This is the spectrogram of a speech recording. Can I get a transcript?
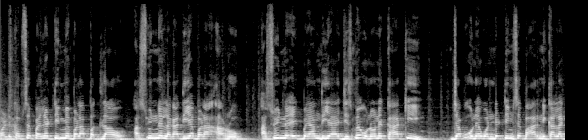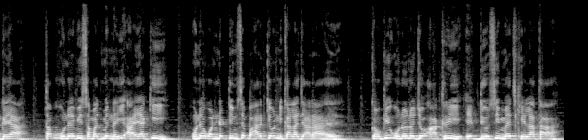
वर्ल्ड कप से पहले टीम में बड़ा बदलाव। अश्विन ने लगा दिया बड़ा आरोप। अश्विन ने एक बयान दिया है जिसमें उन्होंने कहा कि जब उन्हें वनडे टीम से बाहर निकाला गया, तब उन्हें भी समझ में नहीं आया कि उन्हें वनडे टीम से बाहर क्यों निकाला जा रहा है। क्योंकि उन्होंने जो आखिरी एक दिवसीय मैच खेला था,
